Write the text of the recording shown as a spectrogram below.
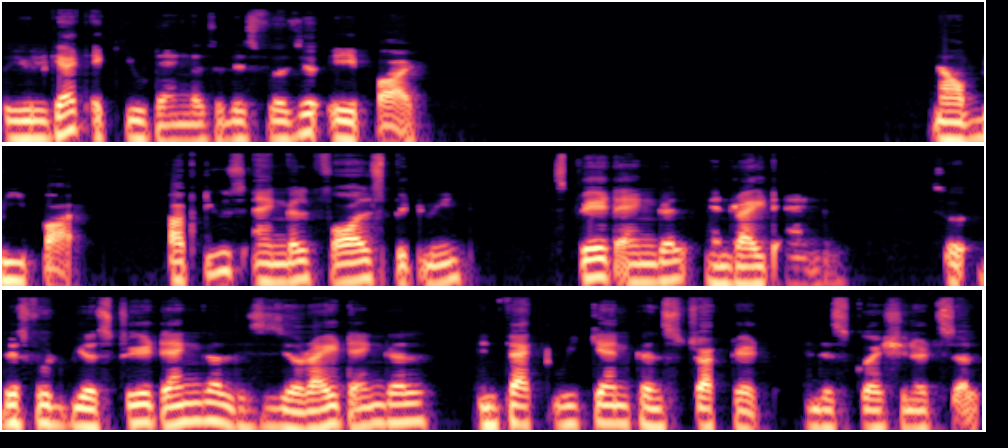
So you'll get acute angle. So this was your a part. Now b part. Obtuse angle falls between straight angle and right angle. So this would be a straight angle. This is your right angle. In fact we can construct it in this question itself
